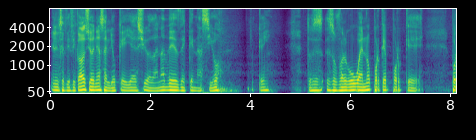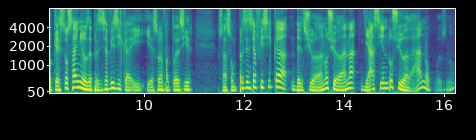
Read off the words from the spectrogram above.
En el certificado de ciudadanía salió que ella es ciudadana desde que nació. ¿Ok? Entonces, eso fue algo bueno. ¿Por qué? Porque, porque estos años de presencia física, y, eso me faltó decir, o sea, son presencia física del ciudadano ciudadana ya siendo ciudadano, pues, ¿no?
